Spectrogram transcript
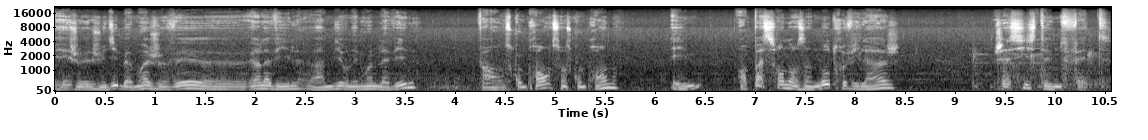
Et je, lui dis, ben moi je vais euh, vers la ville. il me dit, on est loin de la ville. Enfin, on se comprend, sans se comprendre. Et en passant dans un autre village, j'assiste à une fête.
